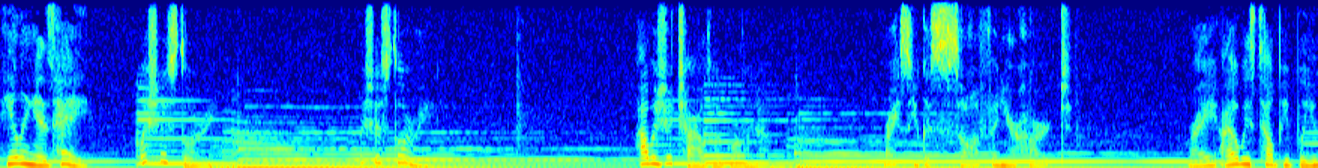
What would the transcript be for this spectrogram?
Healing is hey, what's your story? What's your story? How was your childhood growing up? Right? So you could soften your heart. Right? I always tell people you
